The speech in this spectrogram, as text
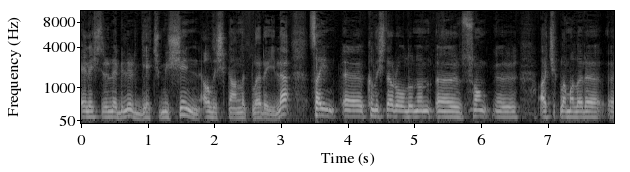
eleştirilebilir geçmişin alışkanlıklarıyla. Sayın e, Kılıçdaroğlu'nun e, son e, açıklamaları e,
